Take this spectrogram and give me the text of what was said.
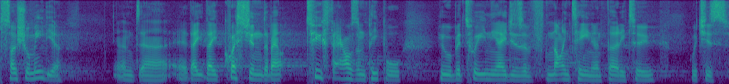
social media. And uh, they, they questioned about 2,000 people who were between the ages of 19 and 32, which is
